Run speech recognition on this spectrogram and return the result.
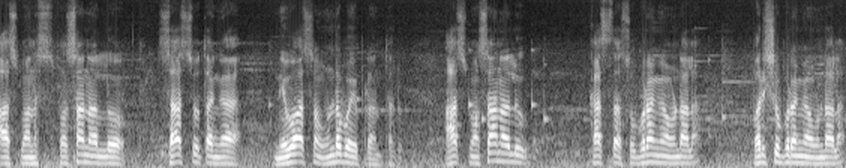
ఆ శ్మ శ్మశానాల్లో శాశ్వతంగా నివాసం ఉండబోయే ప్రాంతాలు. ఆ శ్మశానాలు కాస్త శుభ్రంగా ఉండాలా? పరిశుభ్రంగా ఉండాలా?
